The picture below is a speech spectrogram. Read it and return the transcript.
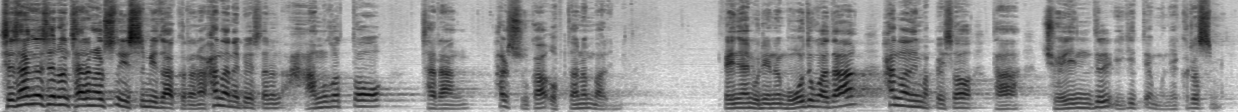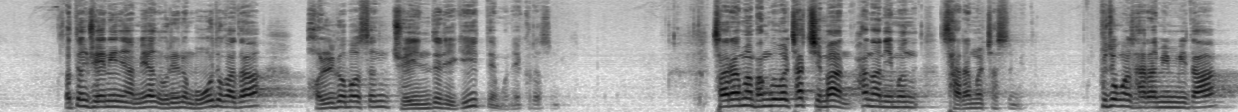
세상에서는 자랑할 수도 있습니다. 그러나 하나님 앞에서는 아무것도 자랑할 수가 없다는 말입니다. 왜냐하면 우리는 모두가 다 하나님 앞에서 다 죄인들이기 때문에 그렇습니다. 어떤 죄인이냐면 우리는 모두가 다 벌거벗은 죄인들이기 때문에 그렇습니다. 사람은 방법을 찾지만 하나님은 사람을 찾습니다. 부족한 사람입니다.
